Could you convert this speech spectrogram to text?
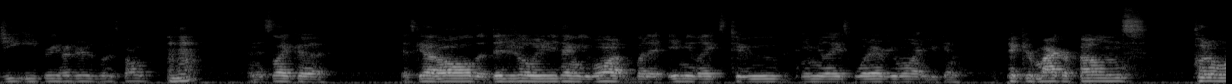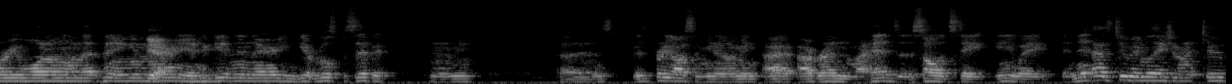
GE300 is what it's called, Mm-hmm. and it's like a. It's got all the digital anything you want, but it emulates tube, emulates whatever you want. You can pick your microphones, put them where you want them on that thing in there. You're getting in there, you can get real specific. You know what I mean? Uh, it's, it's pretty awesome. You know, I mean, I, I run my head's a solid state anyway, and it has tube emulation on it too.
